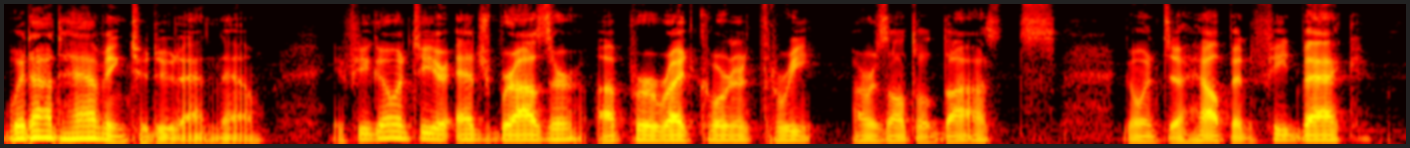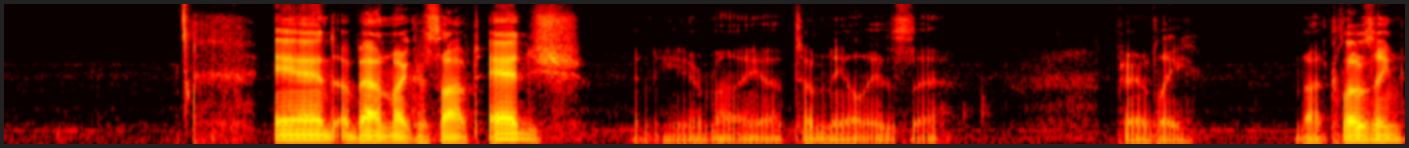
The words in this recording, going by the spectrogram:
without having to do that now. If you go into your Edge browser, upper right corner, three horizontal dots, go into Help and Feedback, and about Microsoft Edge, my uh, thumbnail is uh, apparently not closing.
